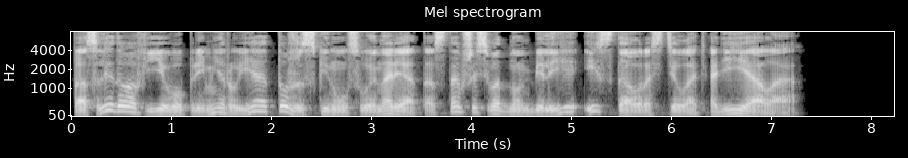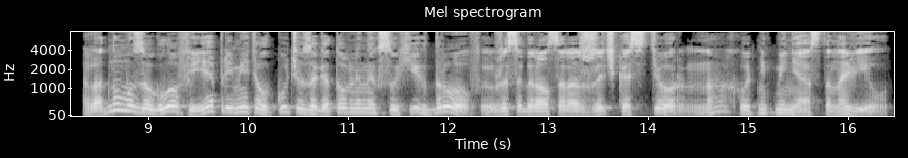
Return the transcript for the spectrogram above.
Последовав его примеру, я тоже скинул свой наряд, оставшись в одном белье, и стал расстилать одеяло. В одном из углов я приметил кучу заготовленных сухих дров и уже собирался разжечь костер, но охотник меня остановил.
